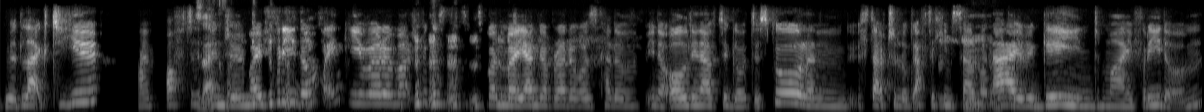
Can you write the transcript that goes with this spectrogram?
Good luck to you. I'm off to exactly. enjoy my freedom. Thank you very much. Because when my younger brother was kind of, you know, old enough to go to school and start to look after himself, mm-hmm. and I regained my freedom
